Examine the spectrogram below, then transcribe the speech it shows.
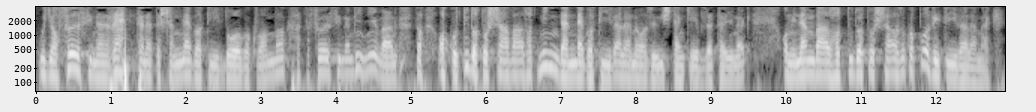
ugye a fölszínen rettenetesen negatív dolgok vannak, hát a fölszínen mi nyilván, de akkor tudatossá válhat minden negatív eleme az ő Isten képzeteinek. Ami nem válhat tudatossá, azok a pozitív elemek.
